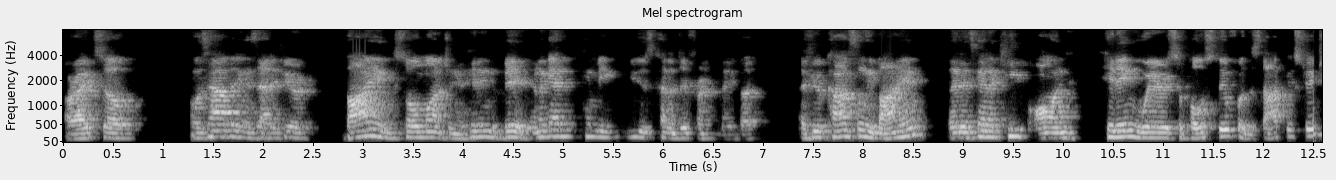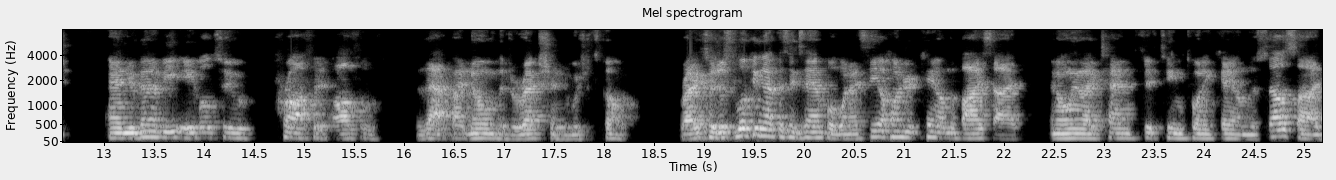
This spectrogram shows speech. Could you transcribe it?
All right. So what's happening is that if you're buying so much and you're hitting the bid, and again, can be used kind of differently, but if you're constantly buying, then it's going to keep on hitting where it's supposed to for the stock exchange. And you're going to be able to profit off of that by knowing the direction in which it's going. Right. So just looking at this example, when I see 100K on the buy side and only like 10, 15, 20K on the sell side,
